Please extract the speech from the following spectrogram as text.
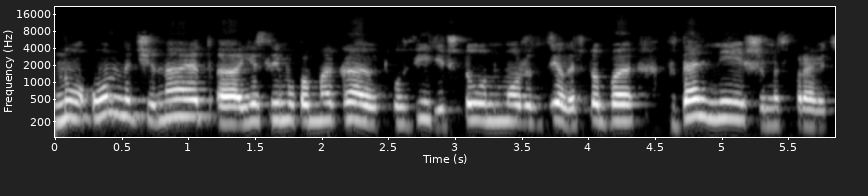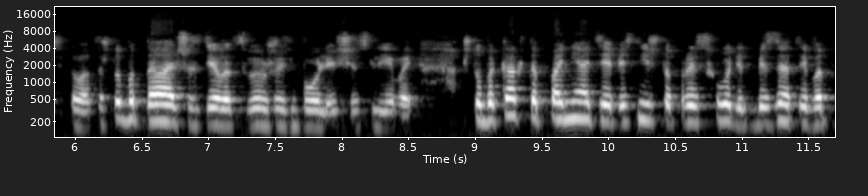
Но он начинает, э, если ему помогают увидеть, что он может сделать, чтобы в дальнейшем исправить ситуацию, чтобы дальше сделать свою жизнь более счастливой, чтобы как-то понять и объяснить, что происходит без этой вот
